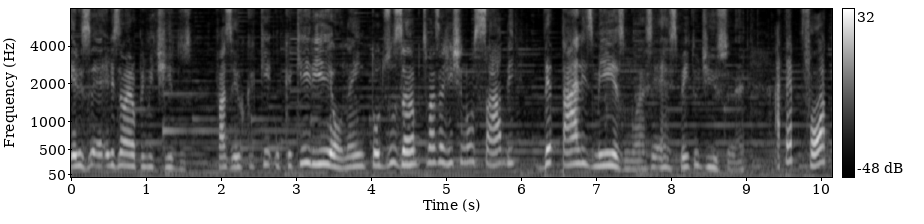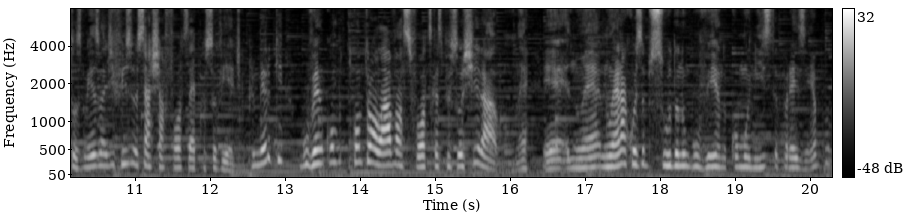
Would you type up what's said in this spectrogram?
eles, eles não eram permitidos fazer o que, o que queriam, né, em todos os âmbitos, mas a gente não sabe detalhes mesmo a, respeito disso, né? Até fotos mesmo, é difícil você achar fotos da época soviética. Primeiro que o governo controlava as fotos que as pessoas tiravam, né? É, não, é, não era coisa absurda no governo comunista, por exemplo,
